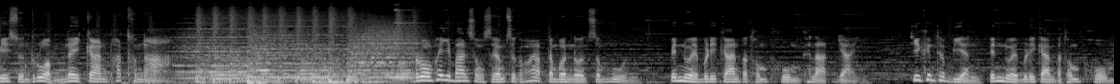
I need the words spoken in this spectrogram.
มีส่วนร่วมในการพัฒนา โรงพยาบาลส่งเสริมสุขภาพตำบลโนนสมบูรณ์ เป็นหน่วยบริการปฐมภูมิขนาดใหญ่ ที่ขึ้นทะเบียนเป็นหน่วยบริการปฐมภูมิ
